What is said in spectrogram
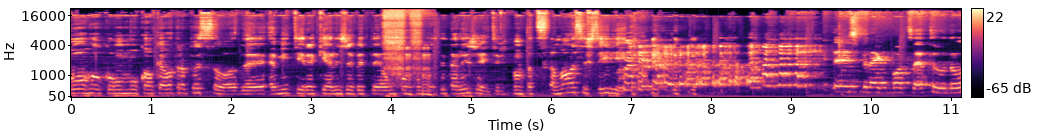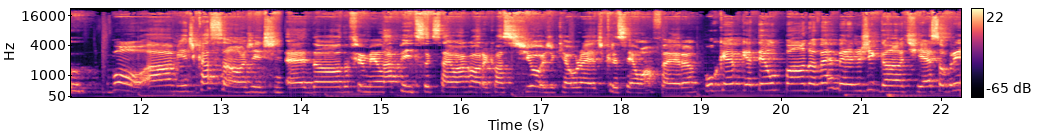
burro como qualquer outra pessoa, né? É mentira que LGBT é um povo muito inteligente. Vamos assistir. Esse Drag Box é tudo. Bom, a minha indicação, gente, é do, do filme da pizza que saiu agora, que eu assisti hoje, que é o Red Crescer é uma Fera. Por quê? Porque tem um panda vermelho gigante, é sobre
